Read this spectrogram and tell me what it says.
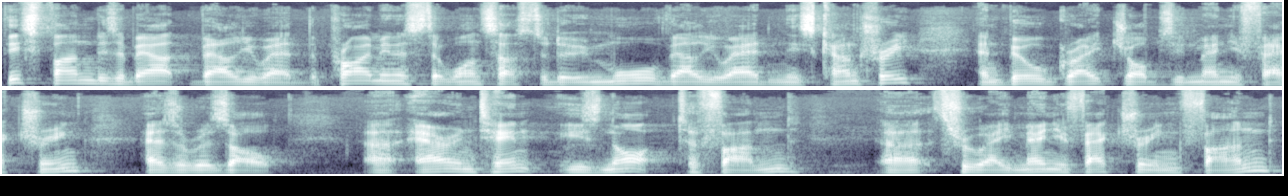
This fund is about value add. The Prime Minister wants us to do more value add in this country and build great jobs in manufacturing as a result. Uh, our intent is not to fund uh, through a manufacturing fund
